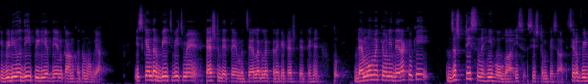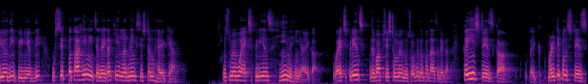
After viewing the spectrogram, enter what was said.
कि वीडियो दी पीडीएफ दी एंड काम खत्म हो गया। इसके अंदर बीच बीच में टेस्ट देते हैं बच्चे अलग अलग तरह के टेस्ट देते हैं। तो डेमो में क्यों नहीं दे रहा? क्योंकि जस्टिस नहीं होगा इस सिस्टम के साथ। सिर्फ़ वीडियो दी, पीडीएफ दी, उससे पता ही नहीं चलेगा कि ये लर्निंग सिस्टम है क्या। उसमें वो एक्सपीरियंस ही नहीं आएगा। वो एक्सपीरियंस जब आप सिस्टम में घुसोगे तो पता चलेगा। कई स्टेज का लाइक मल्टीपल स्टेज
